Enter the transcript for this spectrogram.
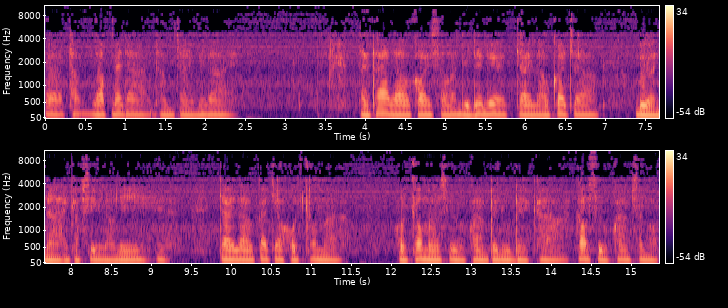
ก็ทำรับไม่ได้ทำใจไม่ได้ แต่ถ้าเราคอยสอนอยู่เรื่อยๆ ใจเราก็จะ เบื่อหน่ายกับสิ่งเหล่านี้ ใจเราก็จะหดเข้ามาหดเข้ามาสู่ความเป็นอุเบกขาเข้าสู่ความสงบ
